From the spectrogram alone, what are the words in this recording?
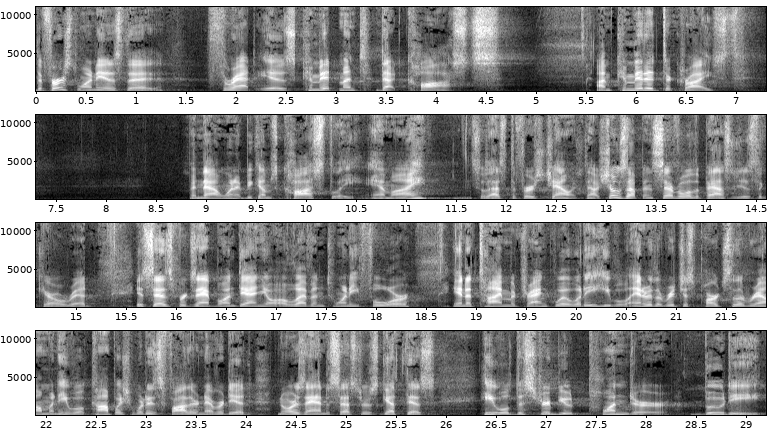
The first one is the threat is commitment that costs. I'm committed to Christ. But now, when it becomes costly, am I? So that's the first challenge. Now, it shows up in several of the passages that Carol read. It says, for example, in Daniel 11 24, in a time of tranquility, he will enter the richest parts of the realm and he will accomplish what his father never did, nor his ancestors. Get this, he will distribute plunder, booty,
